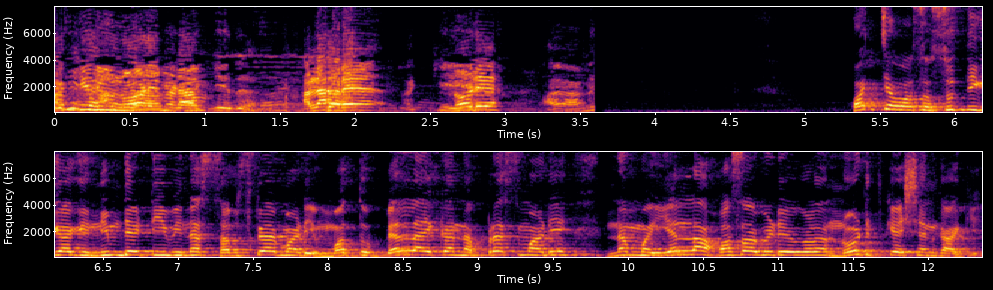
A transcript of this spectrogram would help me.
ಅಕ್ಕಿ ನೀವು ನೋಡಿ ಮೇಡಮ್ ಅಲ್ಲ ನೋಡಿ. ಹೊಚ್ಚ ಹೊಸ ಸುದ್ದಿಗಾಗಿ ನಿಮ್ಮದೇ ಟಿವಿನ ಸಬ್ಸ್ಕ್ರೈಬ್ ಮಾಡಿ ಮತ್ತು ಬೆಲ್ ಐಕನ್ನ ಪ್ರೆಸ್ ಮಾಡಿ ನಮ್ಮ ಎಲ್ಲಾ ಹೊಸ ವಿಡಿಯೋಗಳ ನೋಟಿಫಿಕೇಶನ್ಗಾಗಿ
